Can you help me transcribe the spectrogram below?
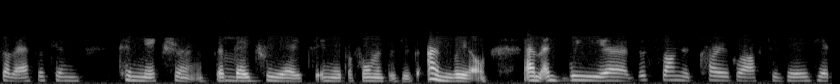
South African connection that mm. they create in their performances is unreal. Um, and we, uh, this song is choreographed to their hit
